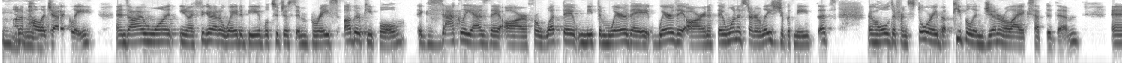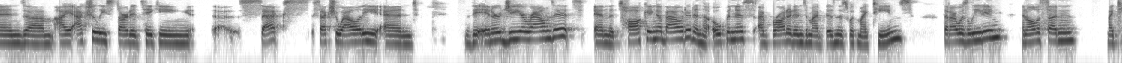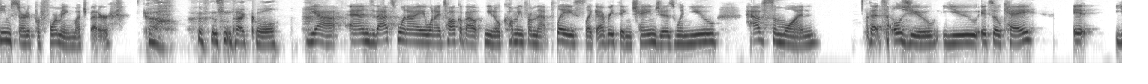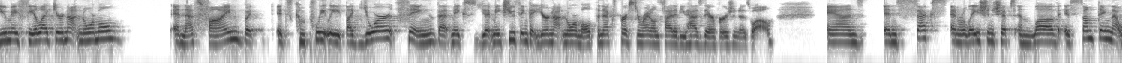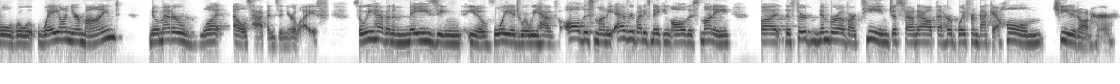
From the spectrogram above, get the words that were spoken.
mm-hmm. unapologetically. And i want you know i figured out a way to be able to just embrace other people exactly as they are for what they meet them where they where they are. And if they want to start a relationship with me that's a whole different story but people in general i accepted them. And um, i actually started taking uh, sex sexuality and the energy around it and the talking about it and the openness i brought it into my business with my teams that i was leading. And all of a sudden my team started performing much better. Oh, isn't that cool? Yeah, and that's when I when I talk about, you know, coming from that place, like everything changes when you have someone that tells you you it's okay. It you may feel like you're not normal and that's fine, but it's completely like your thing that makes that makes you think that you're not normal. The next person right on the side of you has their version as well. And and sex and relationships and love is something that will weigh on your mind no matter what else happens in your life. So we have an amazing, you know, voyage where we have all this money, everybody's making all this money, but the third member of our team just found out that her boyfriend back at home cheated on her.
